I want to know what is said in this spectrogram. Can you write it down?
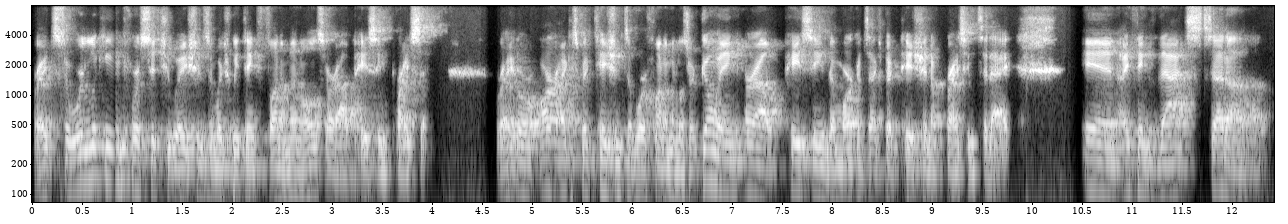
right? So we're looking for situations in which we think fundamentals are outpacing pricing right? Or our expectations of where fundamentals are going are outpacing the market's expectation of pricing today. And I think that setup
